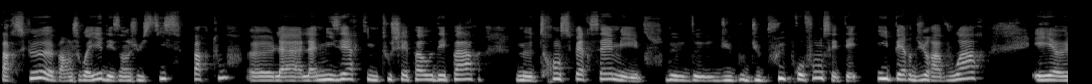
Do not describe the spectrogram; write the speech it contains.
parce que ben, je voyais des injustices partout. Euh, la, misère qui me touchait pas au départ me transperçait, mais du, plus profond, c'était hyper dur à voir. Et euh,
